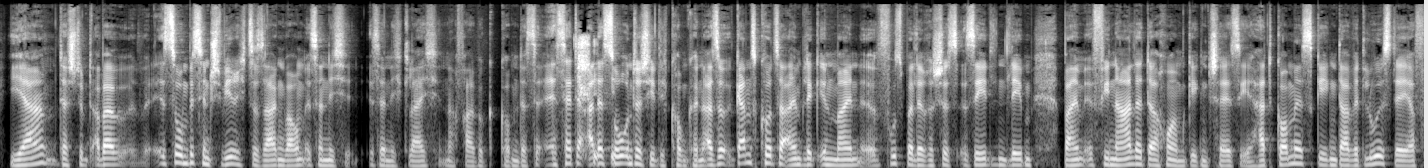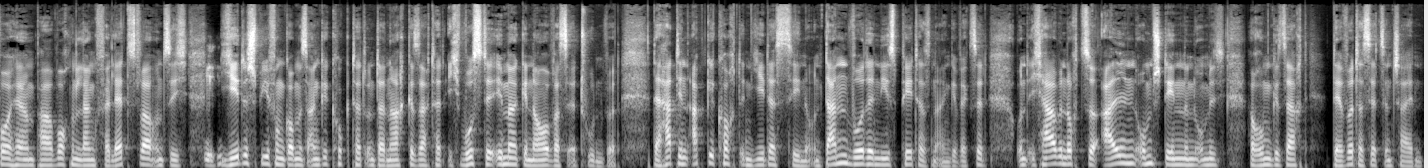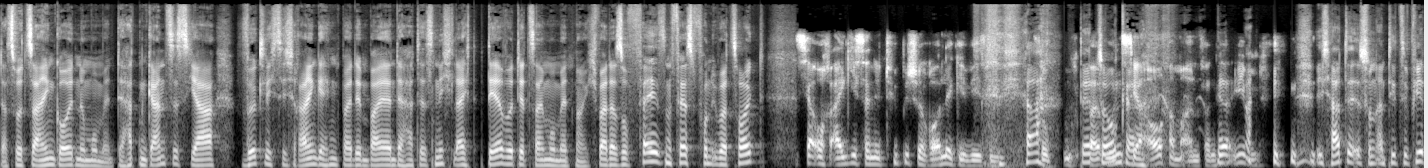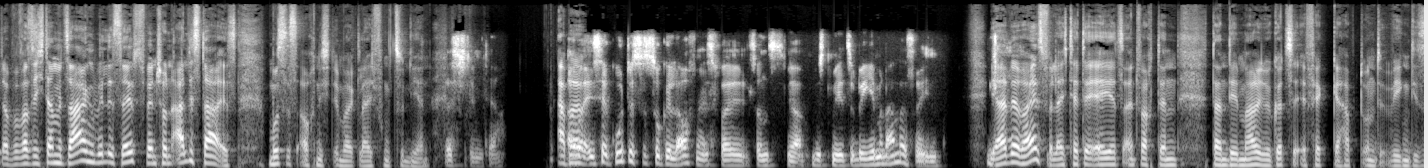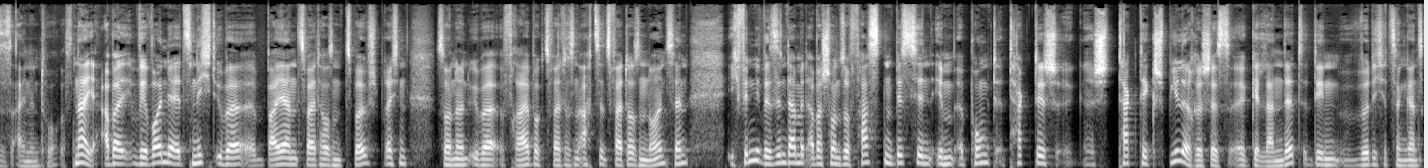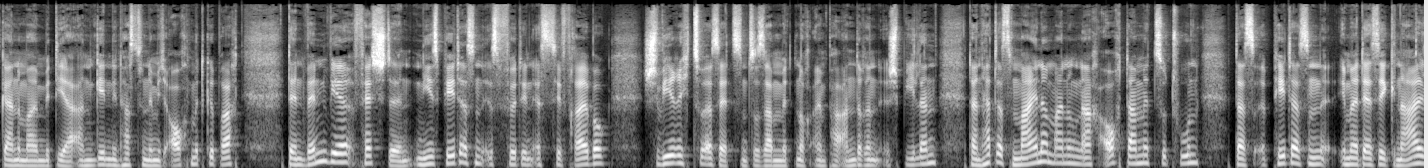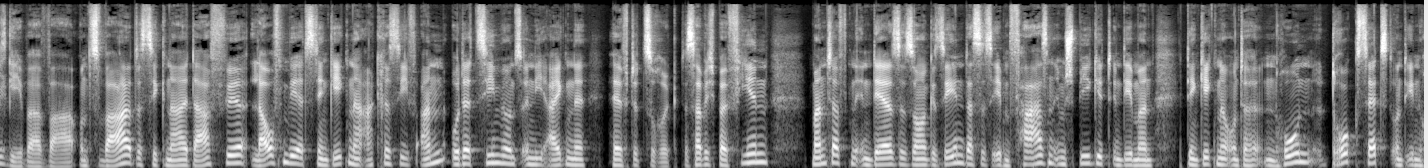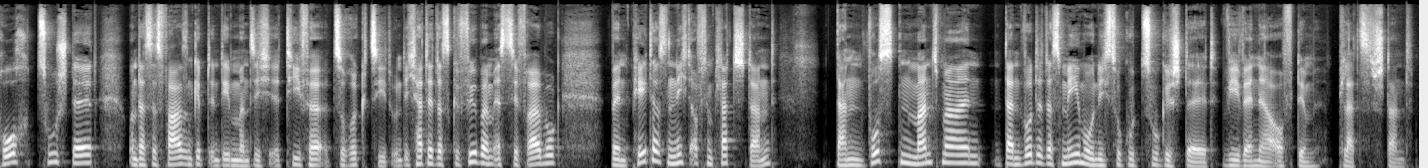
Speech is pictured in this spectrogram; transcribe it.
Ja, das stimmt, aber ist so ein bisschen schwierig zu sagen, warum ist er nicht, ist er nicht gleich nach Freiburg gekommen? Das, es hätte alles so unterschiedlich kommen können. Also ganz kurzer Einblick in mein äh, fußballerisches Seelenleben beim Finale Dahom gegen Chelsea. Hat Gomez gegen David Lewis, der ja vorher ein paar Wochen lang verletzt war und sich mhm. jedes Spiel von Gomez angeguckt hat und danach gesagt hat, ich wusste immer genau, was er tun wird. Der hat den abgekocht in jeder Szene und dann wurde Nies Petersen eingewechselt und ich habe noch zu allen Umstehenden um mich herum gesagt, der wird das jetzt entscheiden. Das wird sein goldener Moment. Der hat ein ganzes Jahr wirklich sich reingehängt bei den Bayern. Der hatte es nicht leicht. Der wird jetzt seinen Moment machen. Ich war da so felsenfest von überzeugt. Ist ja auch eigentlich seine typische Rolle gewesen. ja, so, der bei Joker. uns ja auch am Anfang. Ja, eben. ich hatte es schon antizipiert. Aber was ich damit sagen will, ist, selbst wenn schon alles da ist, muss es auch nicht immer gleich funktionieren. Das stimmt, ja. Aber, Aber ist ja gut, dass es so gelaufen ist, weil sonst ja, müssten wir jetzt über jemand anders reden. Ja, wer weiß, vielleicht hätte er jetzt einfach dann, dann den Mario Götze-Effekt gehabt und wegen dieses einen Tores. Naja, aber wir wollen ja jetzt nicht über Bayern 2012 sprechen, sondern über Freiburg 2018, 2019. Ich finde, wir sind damit aber schon so fast ein bisschen im Punkt taktisch, taktik-spielerisches äh, gelandet. Den würde ich jetzt dann ganz gerne mal mit dir angehen. Den hast du nämlich auch mitgebracht. Denn wenn wir feststellen, Nils Petersen ist für den SC Freiburg schwierig zu ersetzen, zusammen mit noch ein paar anderen Spielern, dann hat das meiner Meinung nach auch damit zu tun, dass Petersen immer der Signalgeber war. Und zwar das Signal dafür, laufen wir jetzt den Gegner aggressiv an oder ziehen wir uns in die eigene Hälfte zurück. Das habe ich bei vielen Mannschaften in der Saison gesehen, dass es eben Phasen im Spiel gibt, in denen man den Gegner unter einen hohen Druck setzt und ihn hoch zustellt und dass es Phasen gibt, in denen man sich tiefer zurückzieht. Und ich hatte das Gefühl beim SC Freiburg, wenn Petersen nicht auf dem Platz stand, dann wussten manchmal, dann wurde das Memo nicht so gut zugestellt, wie wenn er auf dem Platz stand.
